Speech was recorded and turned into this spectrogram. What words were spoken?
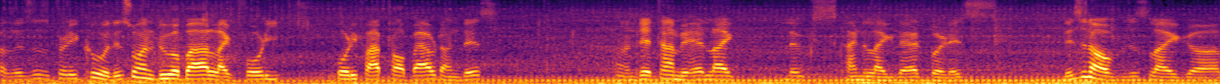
yeah this is pretty cool. This one do about like 40 45 top out on this. On that daytime your headlight looks kind of like that but it's this is not just like uh,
